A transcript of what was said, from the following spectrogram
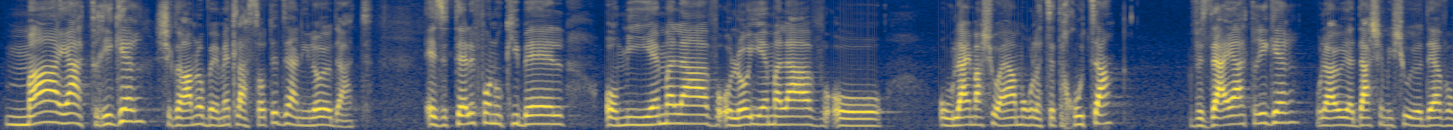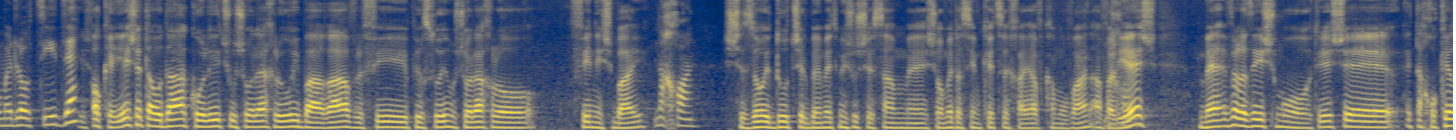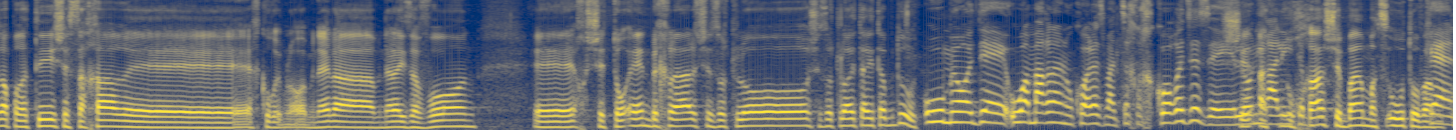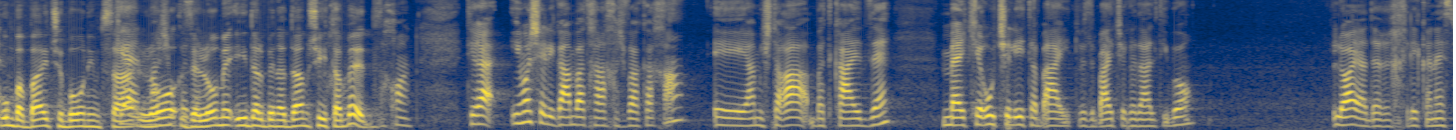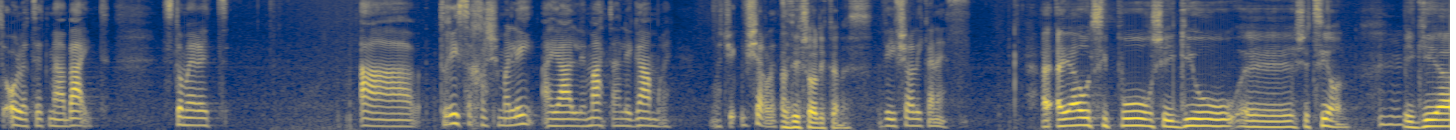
מה היה הטריגר שגרם לו באמת לעשות את זה, אני לא יודעת. איזה טלפון הוא קיבל, או מי איים עליו, או לא איים עליו, או, או אולי משהו היה אמור לצאת החוצה, וזה היה הטריגר? אולי הוא ידע שמישהו יודע ועומד להוציא את זה? אוקיי, יש את ההודעה הקולית שהוא שולח לאורי בהרב, לפי פרסומים הוא שולח לו פיניש ביי. נכון. שזו עדות של באמת מישהו ששם, אה, שעומד לשים קץ לחייו כמובן, אבל נכון. יש, מעבר לזה יש שמועות, יש אה, את החוקר הפרטי ששכר, אה, איך קוראים לו, מנהל, מנהל העיזבון, אה, שטוען בכלל שזאת לא, שזאת לא הייתה התאבדות. הוא מאוד, אה, הוא אמר לנו כל הזמן, צריך לחקור את זה, זה לא נראה לי שהתנוחה התאבדות. שבה מצאו אותו והמיקום בבית שבו הוא נמצא, כן, לא, זה כזה. לא מעיד על בן אדם שהתאבד. נכון. תראה, אימא שלי גם בהתחלה חשבה ככה, אה, המשטרה בדקה את זה, מההיכרות שלי את הבית, וזה בית שגדלתי בו, לא היה דרך להיכנס או לצאת מהבית. זאת אומרת, התריס החשמלי היה למטה לגמרי. זאת אומרת שאי אפשר לצאת אז אי אפשר להיכנס. ואי אפשר להיכנס. היה עוד סיפור שהגיעו, אה, שציון הגיע,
